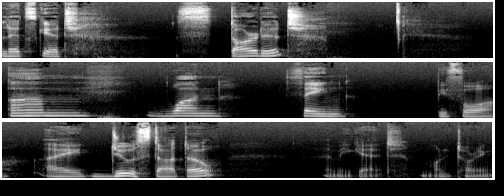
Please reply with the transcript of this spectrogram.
let's get started. Um, one thing before I do start, though. Let me get monitoring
